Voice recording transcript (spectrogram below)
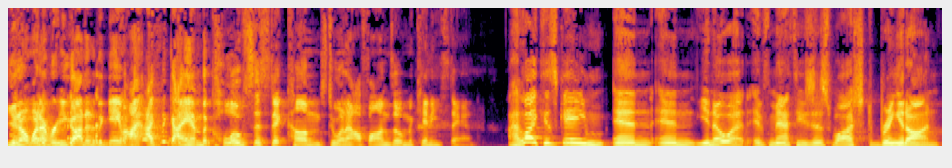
You know, whenever he got into the game, I, I think I am the closest it comes to an Alfonzo McKinnie stand. I like his game, and and you know what? If Matthews is washed, bring it on.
